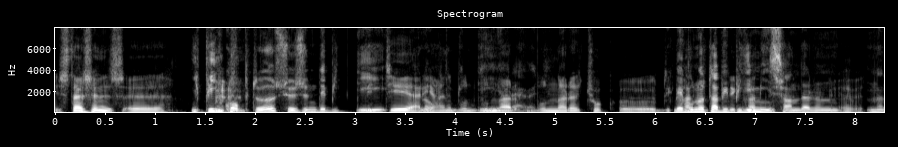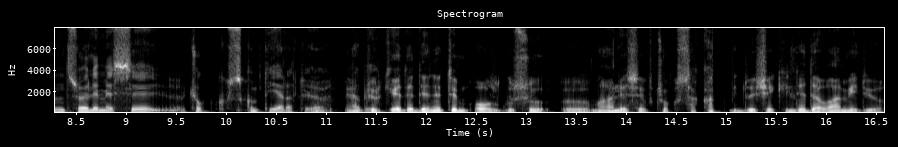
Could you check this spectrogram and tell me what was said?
isterseniz e, İpin koptuğu, sözünde bittiği, bittiği yer nokta, yani bu- bittiği bunlar yer, evet. bunları çok e, dikkat Ve bunu tabii bilim dikkatli- insanlarının Evet. söylemesi çok sıkıntı yaratıyor. Evet. Yani Tabii. Türkiye'de denetim olgusu e, maalesef çok sakat bir şekilde devam ediyor.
